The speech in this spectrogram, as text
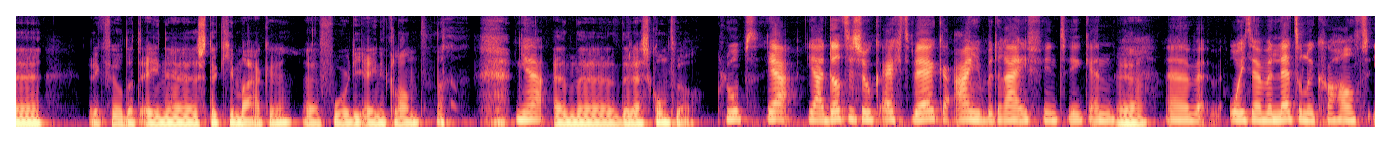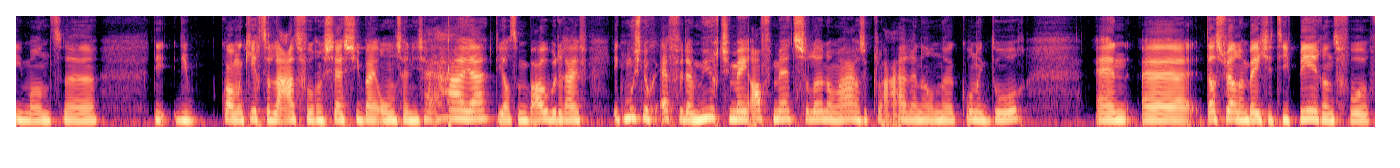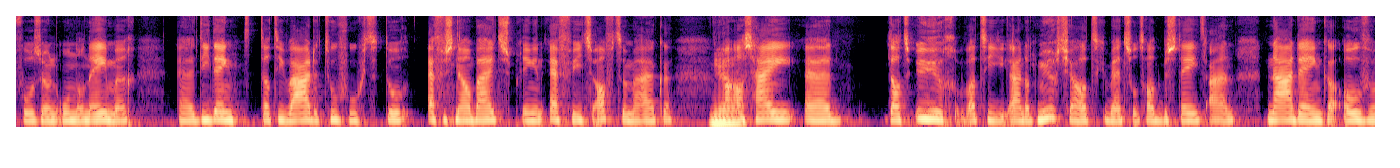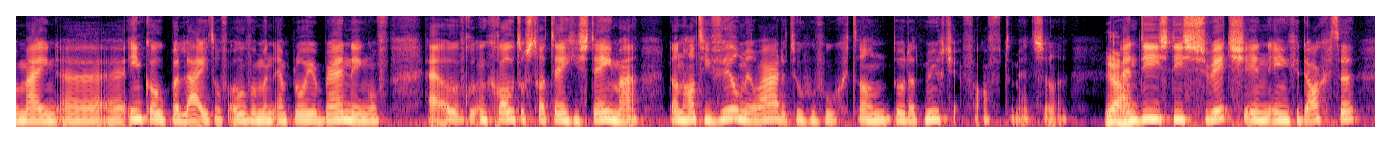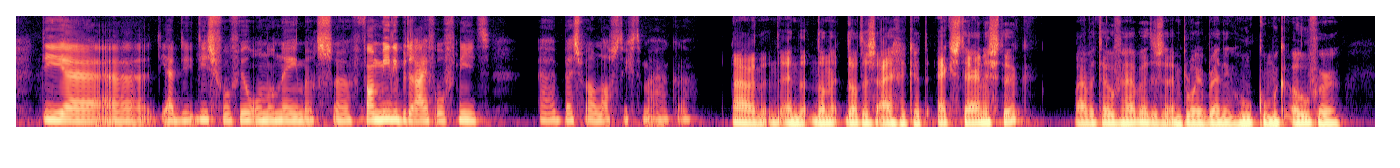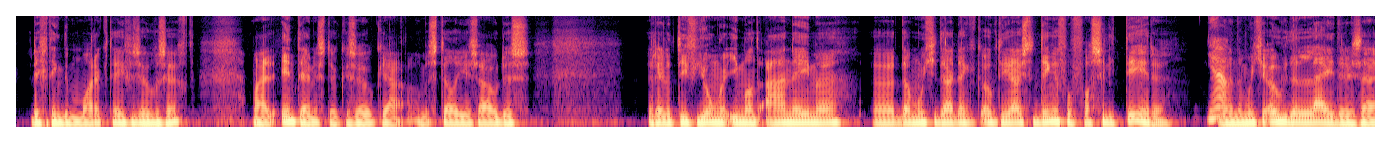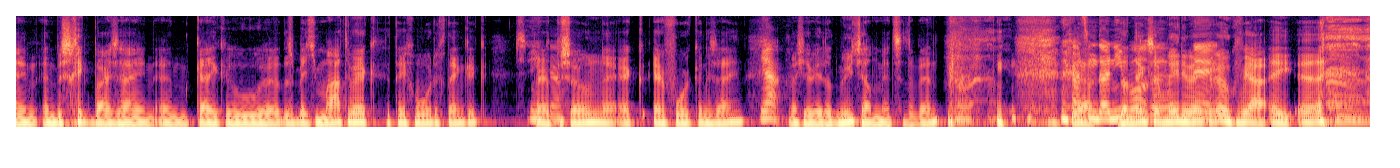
weet ik veel, dat ene stukje maken voor die ene klant. Ja. En uh, de rest komt wel. Klopt. Ja. ja, dat is ook echt werken aan je bedrijf, vind ik. En ja. we, ooit hebben we letterlijk gehad iemand die, die kwam een keer te laat voor een sessie bij ons en die zei, ah ja, die had een bouwbedrijf. Ik moest nog even dat muurtje mee afmetselen, dan waren ze klaar en dan kon ik door. En dat is wel een beetje typerend voor, voor zo'n ondernemer. Uh, die denkt dat die waarde toevoegt door even snel bij te springen, even iets af te maken. Ja. Maar als hij uh, dat uur wat hij aan dat muurtje had gemetseld had besteed aan nadenken over mijn uh, inkoopbeleid of over mijn employer branding of over een groter strategisch thema, dan had hij veel meer waarde toegevoegd dan door dat muurtje even af te metselen. Ja. En die, die switch in, in gedachten, die, uh, ja, die, die is voor veel ondernemers, uh, familiebedrijf of niet, best wel lastig te maken. Nou, en dan, dat is eigenlijk het externe stuk waar we het over hebben. Dus employer branding, hoe kom ik over richting de markt, even zo gezegd. Maar het interne stuk is ook, ja, stel je zou dus relatief jonge iemand aannemen, dan moet je daar denk ik ook de juiste dingen voor faciliteren. Ja. En dan moet je ook de leider zijn en beschikbaar zijn en kijken hoe. Uh, dat is een beetje maatwerk tegenwoordig, denk ik. Zeker. Per persoon uh, er, ervoor kunnen zijn. Ja. En als je weer dat muurtje aan het metselen bent, dan gaat ja, hem daar niet dan denkt zo'n medewerker nee. ook van ja, hey, uh,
